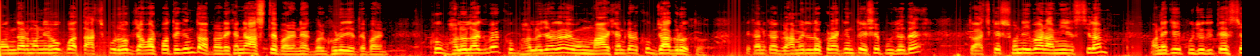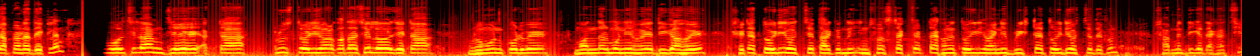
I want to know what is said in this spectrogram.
মন্দারমণি হোক বা তাজপুর হোক যাওয়ার পথে কিন্তু আপনারা এখানে আসতে পারেন, একবার ঘুরে যেতে পারেন। খুব ভালো লাগবে, খুব ভালো জায়গা এবং মা এখানকার খুব জাগ্রত। এখানকার গ্রামের লোকরা কিন্তু এসে পুজো দেয়। তো আজকে শনিবার আমি এসেছিলাম। অনেকেই পুজো দিতে এসছে, আপনারা দেখলেন। বলছিলাম যে একটা ক্রুজ তৈরি হওয়ার কথা ছিল, যেটা ভ্রমণ করবে মন্দারমণি হয়ে, দীঘা হয়ে, সেটা তৈরি হচ্ছে, তার কিন্তু ইনফ্রাস্ট্রাকচারটা এখনও তৈরি হয়নি ব্রিজটা তৈরি হচ্ছে, দেখুন, সামনের দিকে দেখাচ্ছি।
